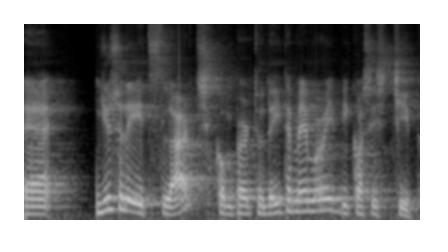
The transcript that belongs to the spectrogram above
Uh, usually it's large compared to data memory because it's cheap.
